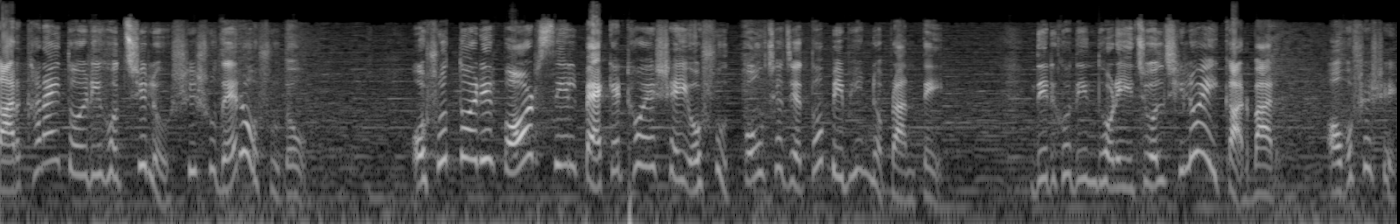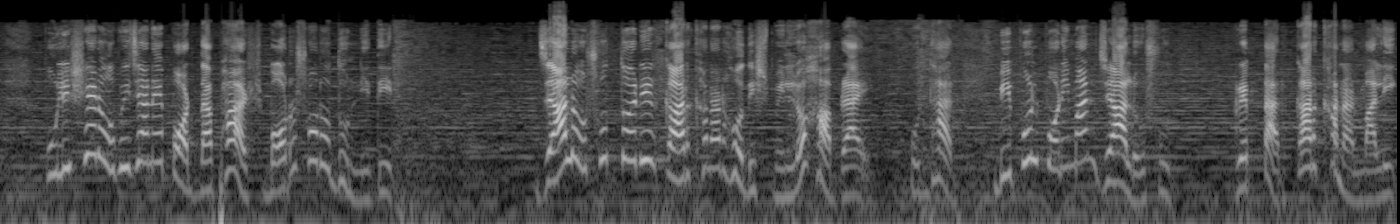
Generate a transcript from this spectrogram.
কারখানায় তৈরি হচ্ছিল শিশুদের ওষুধও। ওষুধ তৈরির পর সিল প্যাকেট হয়ে সেই ওষুধ পৌঁছে যেত বিভিন্ন প্রান্তে। দীর্ঘদিন ধরেই চলছিল এই কারবার। অবশেষে পুলিশের অভিযানে পর্দাফাঁস বড়সড় দুর্নীতির। জাল ওষুধ তৈরির কারখানার হদিশ মিলল হাবড়ায়। উদ্ধার। বিপুল পরিমাণ জাল ওষুধ। গ্রেপ্তার কারখানার মালিক।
